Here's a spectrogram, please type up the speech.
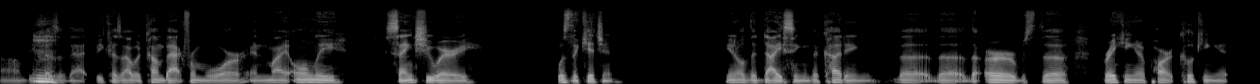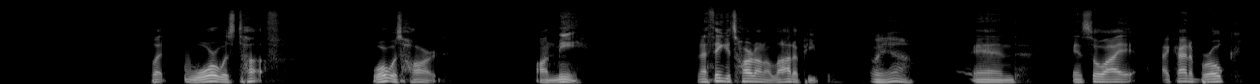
um, because of that because i would come back from war and my only sanctuary was the kitchen. You know the dicing the cutting the the the herbs the breaking it apart cooking it but war was tough war was hard on me and i think it's hard on a lot of people Oh yeah. and and so i i kind of broke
